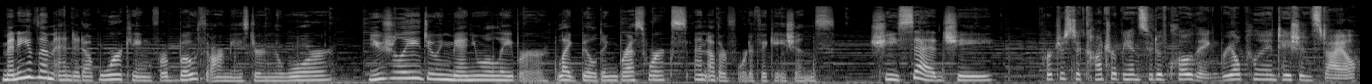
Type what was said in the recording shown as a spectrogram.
many of them ended up working for both armies during the war usually doing manual labor like building breastworks and other fortifications. She said she Purchased a contraband suit of clothing, real plantation style,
